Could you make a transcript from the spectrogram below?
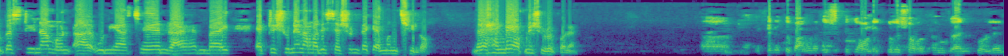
অগাস্টিনা উনি আছেন রায়হান ভাই একটু শুনেন আমাদের সেশনটা কেমন ছিল। রায়হান ভাই আপনি শুরু করেন। এখানে তো বাংলাদেশ থেকে অনেকগুলো সংগঠন জয়েন করলেন।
